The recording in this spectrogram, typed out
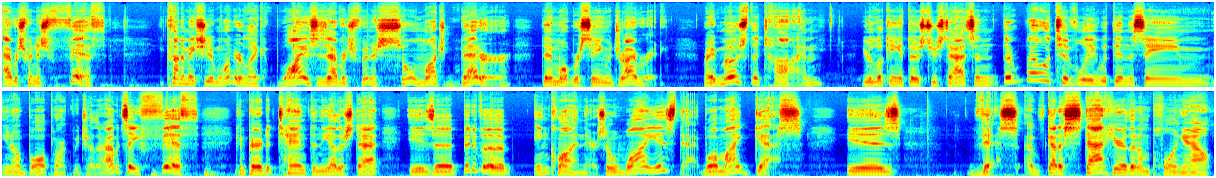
average finish 5th. It kind of makes you wonder, like, why is his average finish so much better than what we're seeing with driver rating, right? Most of the time, you're looking at those two stats and they're relatively within the same, you know, ballpark of each other. I would say fifth compared to 10th in the other stat is a bit of a incline there. So why is that? Well, my guess is this. I've got a stat here that I'm pulling out,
